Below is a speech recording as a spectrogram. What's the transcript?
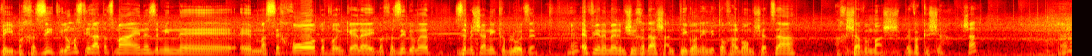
והיא בחזית, היא לא מסתירה את עצמה, אין איזה מין אה, אה, מסכות או דברים כאלה, היא בחזית, היא אומרת, זה מה שאני, קבלו את זה. כן. אפי נמר עם שיר חדש, אנטיגוני, מתוך האלבום שיצא, עכשיו ממש, בבקשה. עכשיו? יאללה.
